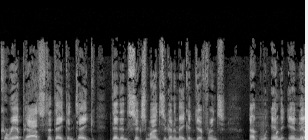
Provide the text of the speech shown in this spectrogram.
career paths that they can take that in six months are going to make a difference uh, in in the, Yeah,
